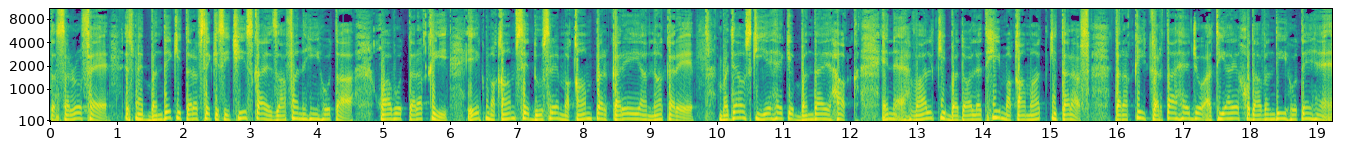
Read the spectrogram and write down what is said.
تصرف ہے۔ اس میں بندے کی طرف سے کسی چیز کا اضافہ نہیں ہوتا۔ خواہ وہ ترقی ایک مقام سے دوسرے مقام پر کرے یا نہ کرے۔ وجہ اس کی یہ ہے کہ بندہ حق ان احوال کی بدولت ہی مقامات کی طرف ترقی کرتا ہے جو عطیہ خداوندی ہوتے ہیں،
